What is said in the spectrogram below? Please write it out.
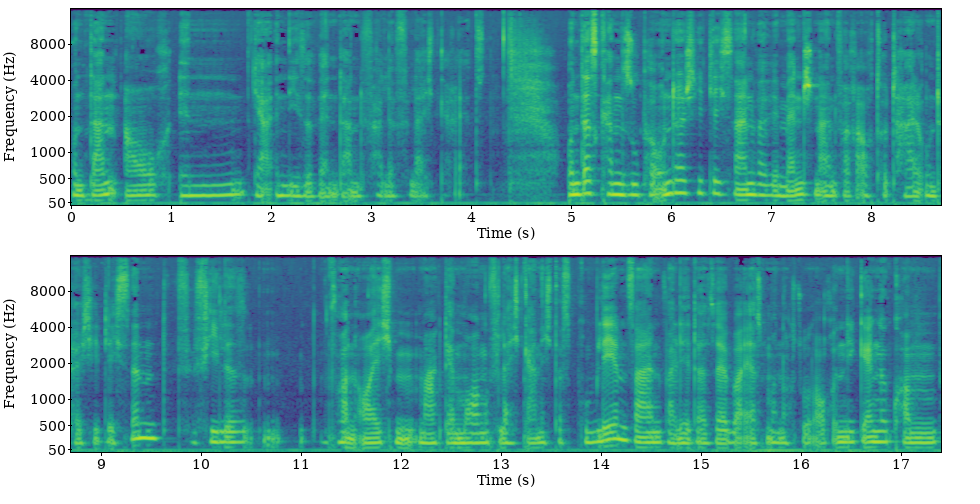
und dann auch in ja in diese Wenn-Dann-Falle vielleicht gerätst. Und das kann super unterschiedlich sein, weil wir Menschen einfach auch total unterschiedlich sind. Für viele von euch mag der Morgen vielleicht gar nicht das Problem sein, weil ihr da selber erstmal noch so auch in die Gänge kommen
